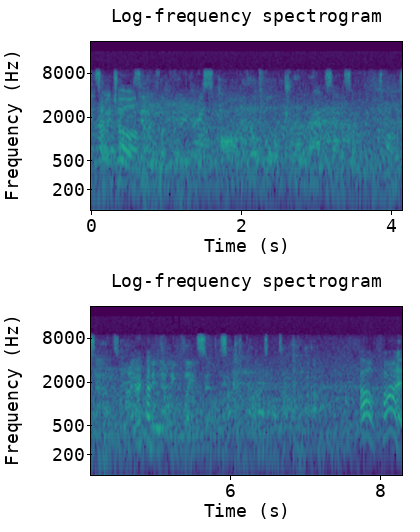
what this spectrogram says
and so I chopped Cool. the samples up very very small and built little drum racks out of some of the guitar sounds, and then we played synthesizer parts on top. Oh, fun!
